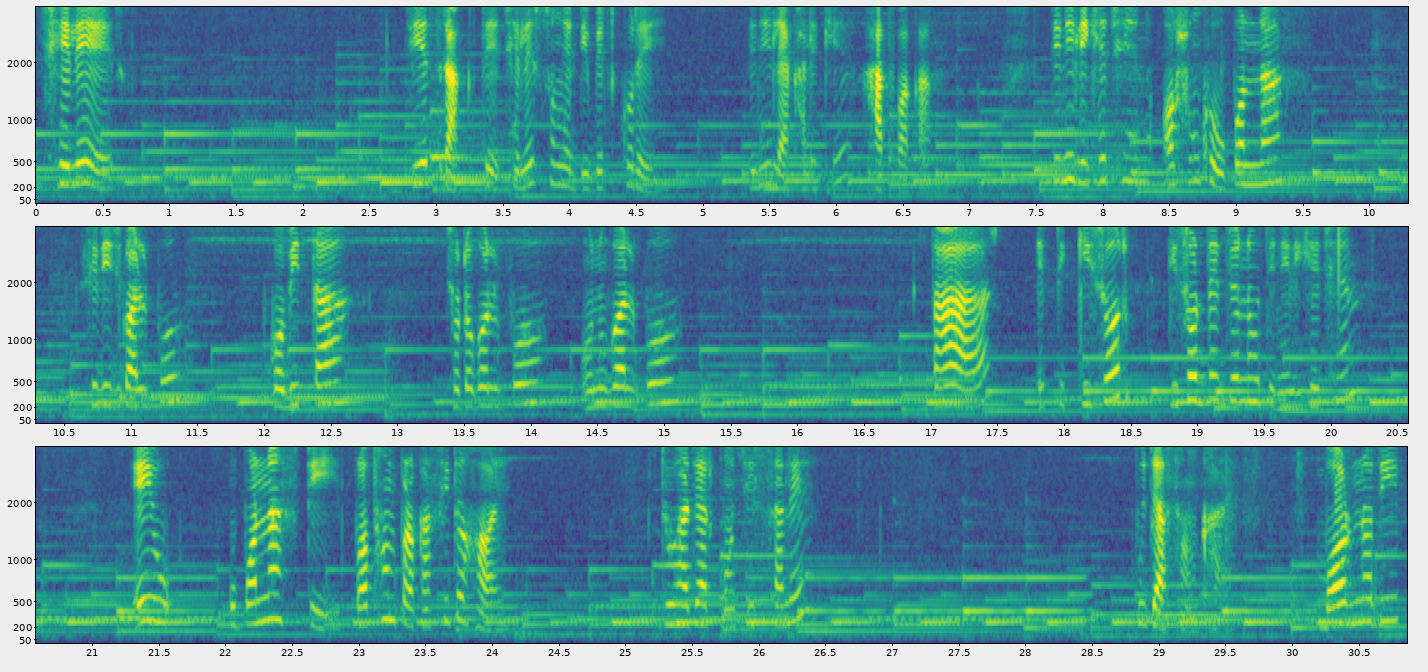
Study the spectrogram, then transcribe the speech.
ছেলের জেদ রাখতে ছেলের সঙ্গে ডিবেট করে তিনি লেখালেখি হাত পাকান তিনি লিখেছেন অসংখ্য উপন্যাস, সিরিজ গল্প, কবিতা, ছোট গল্প, অনুগল্প। তার একটি কিশোর, কিশোরদের জন্য তিনি লিখেছেন। এই উপন্যাসটি প্রথম প্রকাশিত হয় দু হাজার পঁচিশ সালে পূজা সংখ্যায়। বর্ণদ্বীপ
